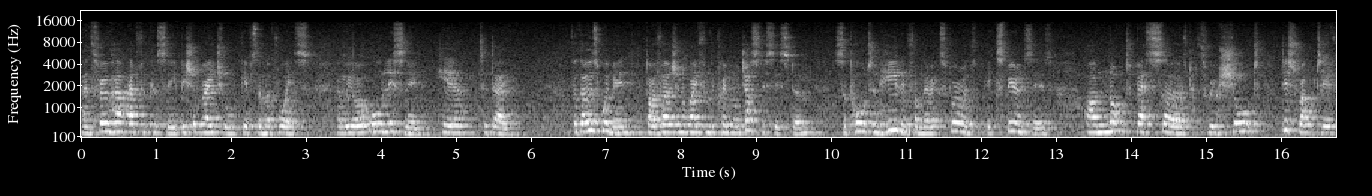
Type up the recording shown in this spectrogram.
And through her advocacy, Bishop Rachel gives them a voice. And we are all listening here today. For those women, diversion away from the criminal justice system, support and healing from their experiences are not best served through short, disruptive,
